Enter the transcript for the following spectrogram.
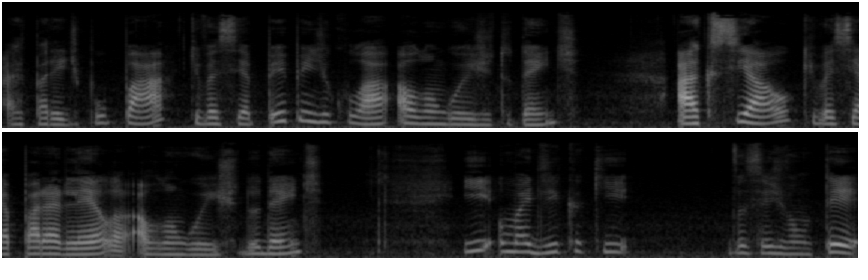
a parede pulpar, que vai ser a perpendicular ao longo eixo do dente, a axial, que vai ser a paralela ao longo eixo do dente. E uma dica que vocês vão ter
